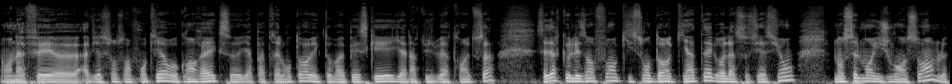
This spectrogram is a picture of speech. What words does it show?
On a fait Aviation sans frontières au Grand Rex il y a pas très longtemps avec Thomas Pesquet, Yann Arthus Bertrand et tout ça. C'est-à-dire que les enfants qui sont dans, qui intègrent l'association, non seulement ils jouent ensemble,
